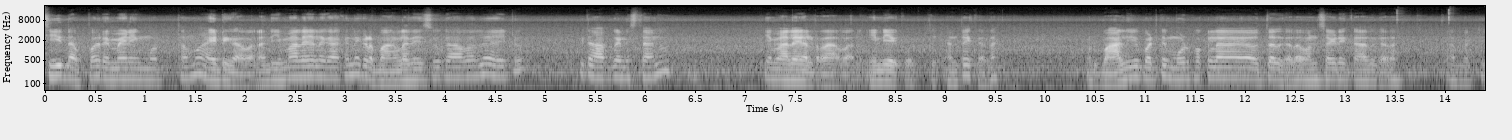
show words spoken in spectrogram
సీ తప్ప రిమైనింగ్ మొత్తము హైట్ కావాలి. అంటే హిమాలయాలు కాకుండా ఇక్కడ బంగ్లాదేశ్ కావాలి హైటు ఇటు ఆఫ్ఘనిస్తాను హిమాలయాలు రావాలి ఇండియాకి వచ్చి. అంతే కదా? ఇప్పుడు బాలివి పడితే మూడు పక్కల అవుతుంది కదా వన్ సైడే కాదు కదా? కాబట్టి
